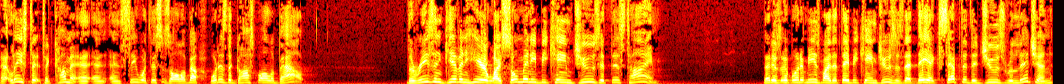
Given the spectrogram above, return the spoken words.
At least to, to come and, and, and see what this is all about. What is the gospel all about? The reason given here why so many became Jews at this time that is what it means by that they became Jews is that they accepted the Jews' religion.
